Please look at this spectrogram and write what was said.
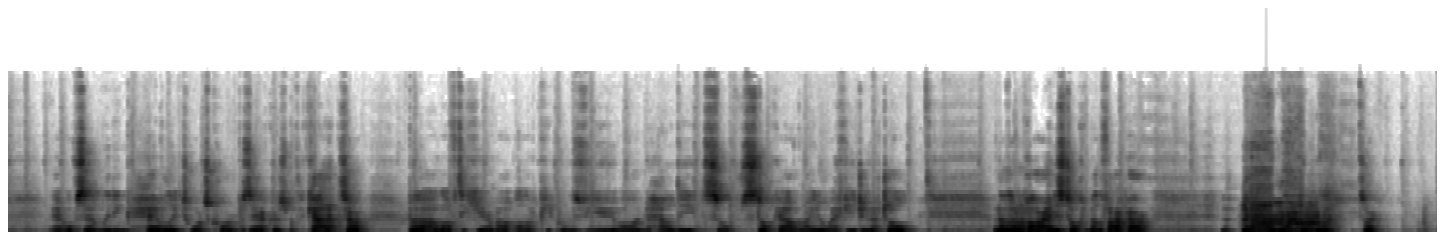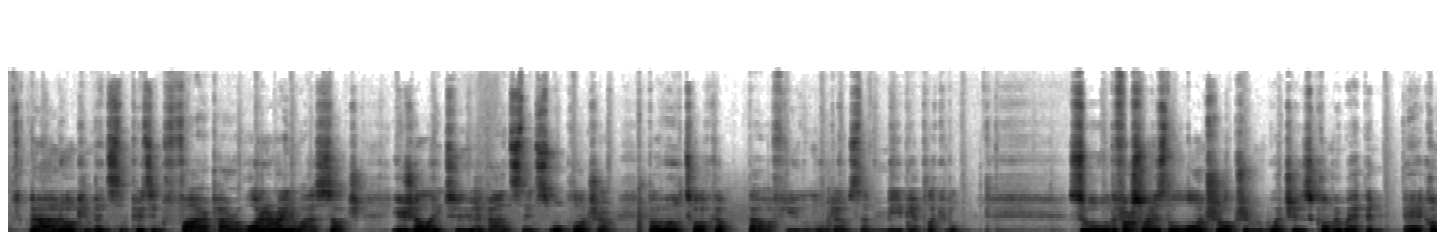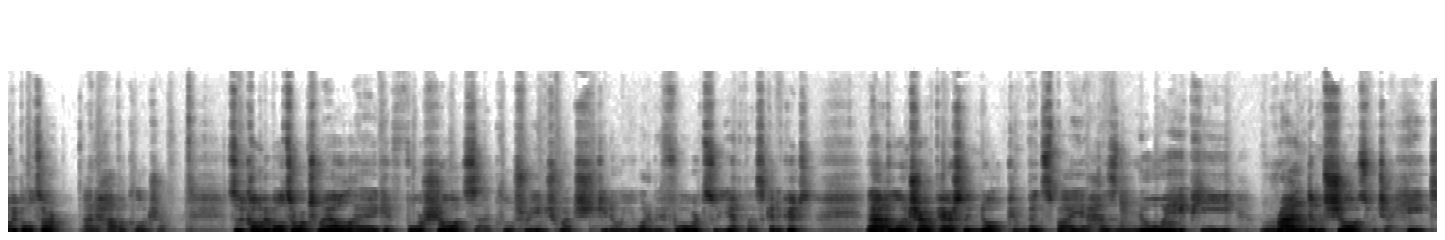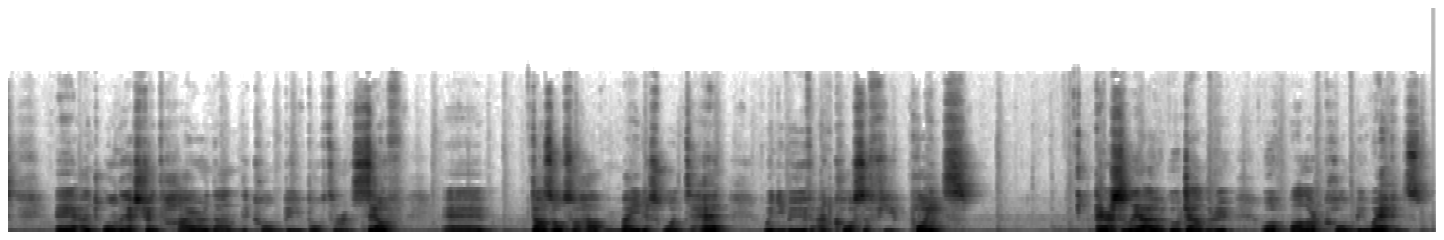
Uh, obviously, I'm leaning heavily towards Khorne Berserkers with a character, but I love to hear about other people's view on how they sort of stock out Rhino if you do at all. Another part is talking about the firepower. Sorry. Now, I'm not convinced in putting firepower on a Rhino as such. Usually, I like to advance then smoke launcher but I will talk about a few loadouts that may be applicable. So the first one is the launcher option, which is combi weapon, uh, combi bolter, and havoc launcher. So the combi bolter works well. Uh, get four shots at close range, which you know you want to move forward. So yeah, that's kind of good. The havoc launcher, I'm personally not convinced by. It has no AP, random shots, which I hate, uh, and only a strength higher than the combi bolter itself. Uh, does also have minus one to hit, when you move and costs a few points. Personally, I would go down the route of other combi weapons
